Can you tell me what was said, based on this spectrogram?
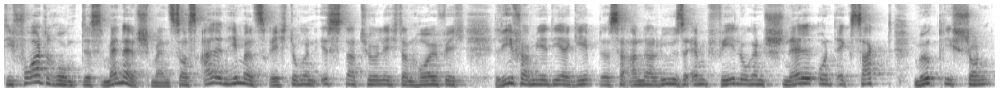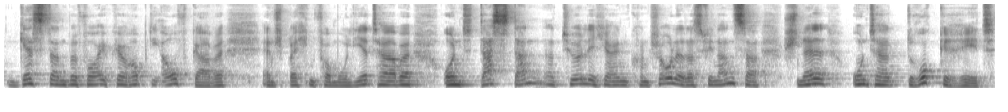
die Forderung des Managements aus allen Himmelsrichtungen ist natürlich dann häufig, liefer mir die Ergebnisse, Analyse, Empfehlungen schnell und exakt, möglichst schon gestern, bevor ich überhaupt die Aufgabe entsprechend entsprechend formuliert habe und dass dann natürlich ein Controller, das Finanzer, schnell unter Druck gerät,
